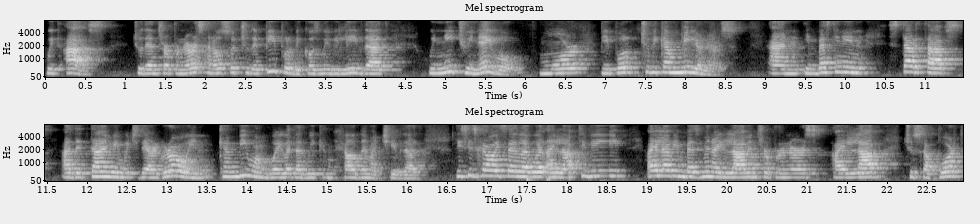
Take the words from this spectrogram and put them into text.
with us to the entrepreneurs and also to the people because we believe that we need to enable more people to become millionaires and investing in startups at the time in which they are growing can be one way that we can help them achieve that. This is how I say, like, well, I love TV, I love investment, I love entrepreneurs, I love to support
